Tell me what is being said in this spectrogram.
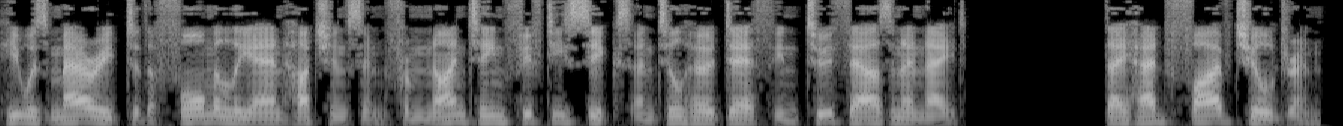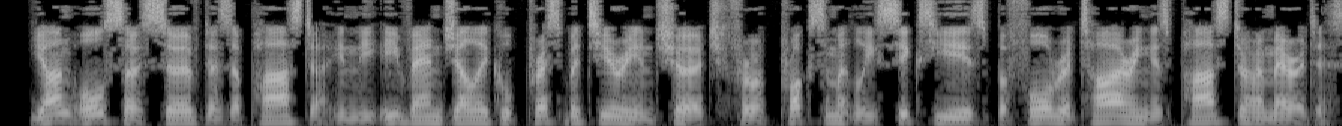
He was married to the former Leanne Hutchinson from 1956 until her death in 2008. They had five children. Young also served as a pastor in the Evangelical Presbyterian Church for approximately six years before retiring as pastor emeritus.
